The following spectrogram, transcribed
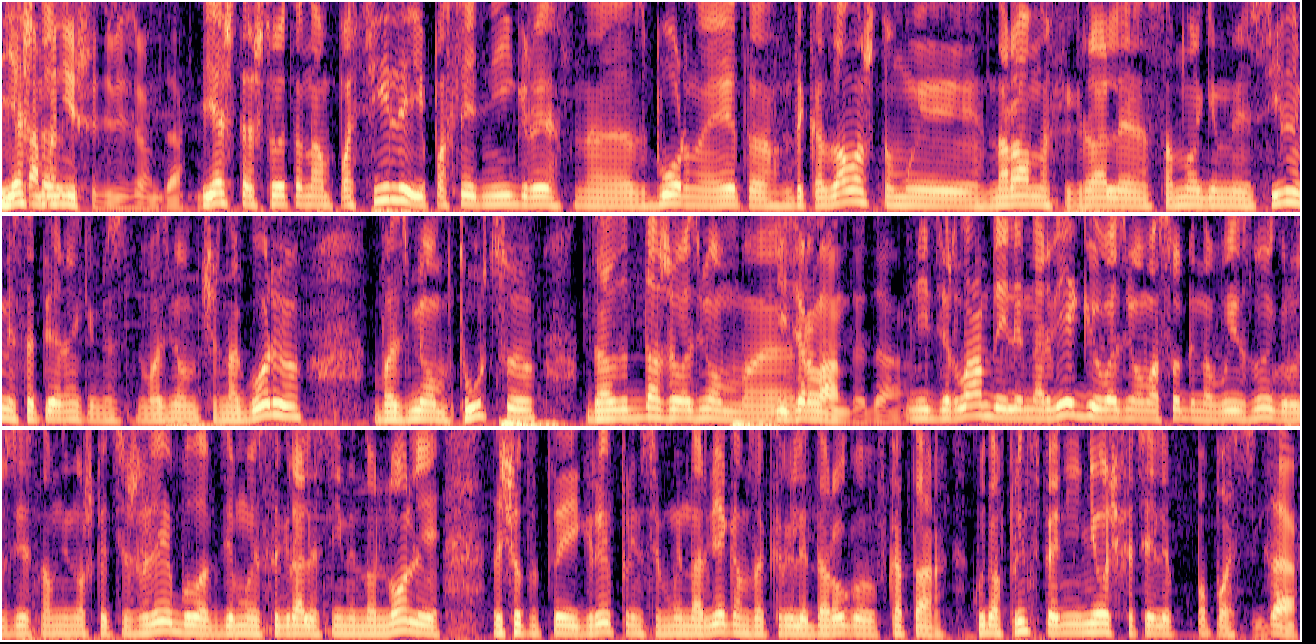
Я Самый считаю, низший дивизион, да. Я считаю, что это нам по силе, и последние игры э, сборной это доказало, что мы на равных играли со многими сильными соперниками. Возьмем Черногорию, возьмем Турцию, да, даже возьмем... Э, Нидерланды, да. Нидерланды или Норвегию возьмем, особенно выездную игру. Здесь нам немножко тяжелее было, где мы сыграли с ними 0-0, и за счет этой игры, в принципе, мы норвегам закрыли дорогу в Катар, куда, в принципе, они не очень хотели попасть. Да,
